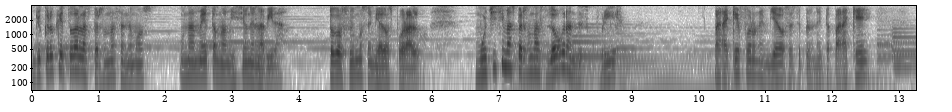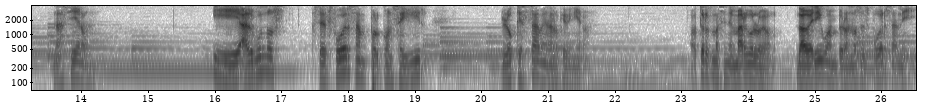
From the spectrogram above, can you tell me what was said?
yo creo que todas las personas tenemos una meta, una misión en la vida. Todos fuimos enviados por algo. Muchísimas personas logran descubrir para qué fueron enviados a este planeta, para qué nacieron. Y algunos se esfuerzan por conseguir lo que saben a lo que vinieron. Otros más, sin embargo, lo, lo averiguan, pero no se esfuerzan y,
